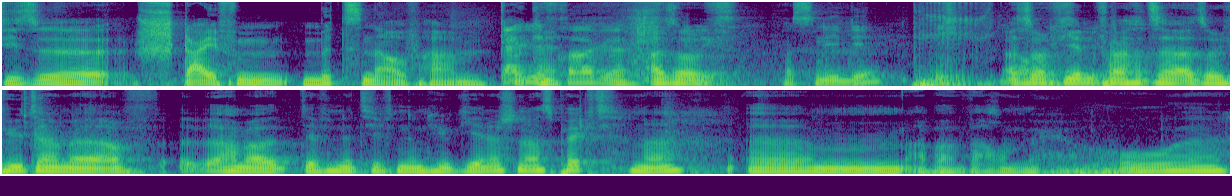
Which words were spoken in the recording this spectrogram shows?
diese steifen Mützen aufhaben? Geile Okay. Frage. Also- Felix, hast du eine Idee? Also auf jeden Fall hat er, also Hüte haben wir, auf, haben wir definitiv einen hygienischen Aspekt, ne? Ähm, aber warum hohe?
